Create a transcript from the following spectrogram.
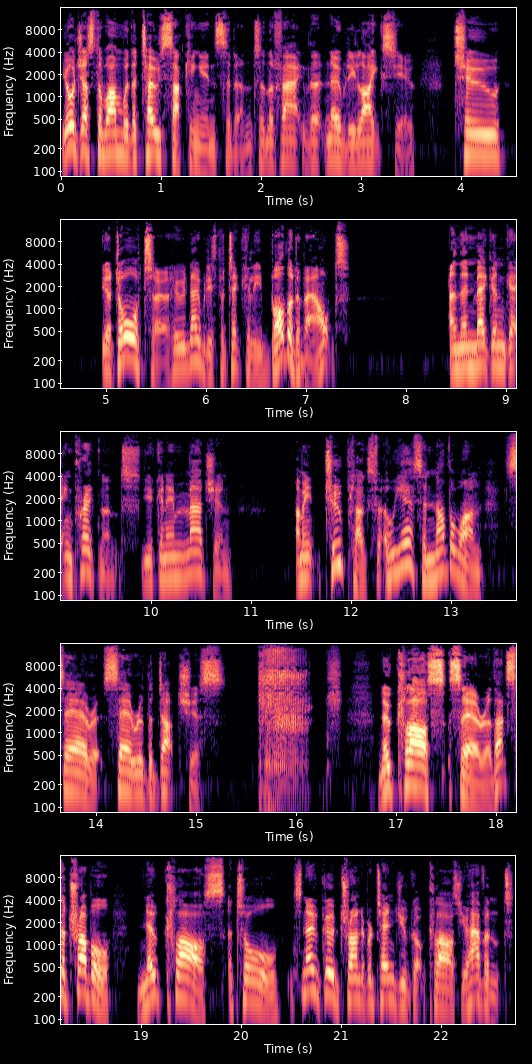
you're just the one with the toe sucking incident and the fact that nobody likes you, to your daughter, who nobody's particularly bothered about and then Meghan getting pregnant. You can imagine. I mean, two plugs for. Oh yes, another one. Sarah, Sarah the Duchess. No class, Sarah. That's the trouble. No class at all. It's no good trying to pretend you've got class. You haven't.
